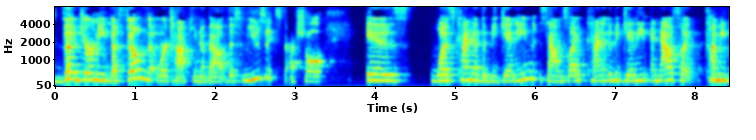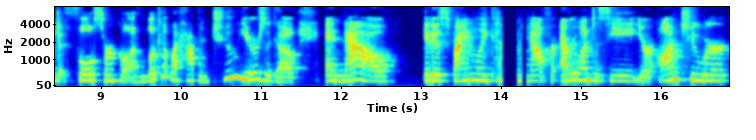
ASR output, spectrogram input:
the journey the film that we're talking about this music special is was kind of the beginning sounds like kind of the beginning and now it's like coming to full circle of look at what happened two years ago and now it is finally coming out for everyone to see. You're on tour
